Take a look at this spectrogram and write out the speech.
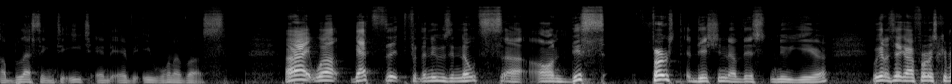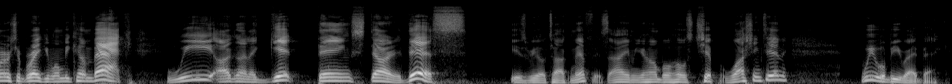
a blessing to each and every one of us. All right, well, that's it for the news and notes uh, on this first edition of this new year. We're going to take our first commercial break, and when we come back, we are going to get things started. This is Real Talk Memphis. I am your humble host, Chip Washington. We will be right back.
